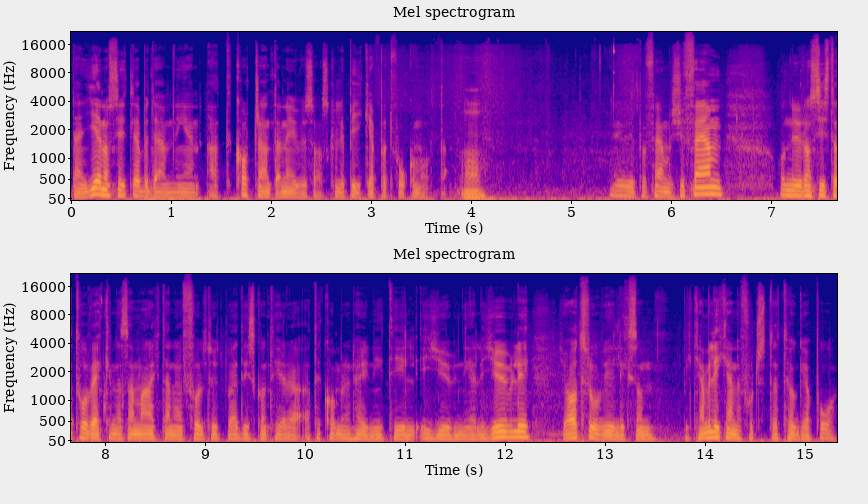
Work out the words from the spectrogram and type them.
den genomsnittliga bedömningen att korträntan i USA skulle pika på 2,8. Mm. Nu är vi på 5,25 och nu de sista två veckorna så har marknaden fullt ut börjat diskontera att det kommer en höjning till i juni eller juli. Jag tror vi liksom, vi kan väl lika gärna fortsätta tugga på.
